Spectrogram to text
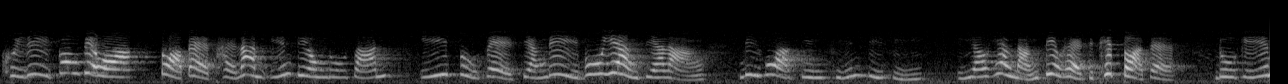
亏你讲着话，大伯派咱引中如山，以自细将你抚养成人，你我亲情之时，以后向人丢下一匹大石，如今。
